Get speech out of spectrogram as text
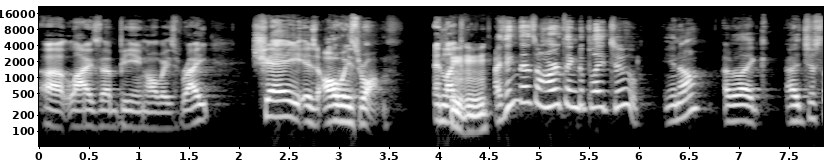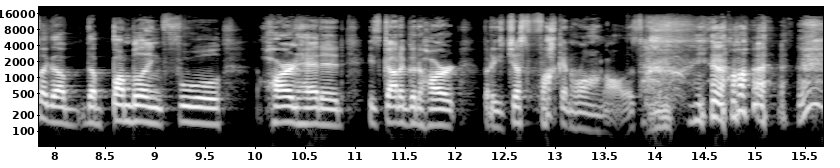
uh, Liza being always right. Shea is always wrong. And like, I think that's a hard thing to play too. You know, I like, I just like the the bumbling fool, hard headed. He's got a good heart, but he's just fucking wrong all the time. you know,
